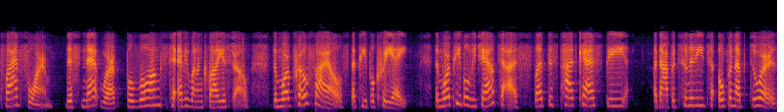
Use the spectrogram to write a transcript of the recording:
platform, this network, belongs to everyone in Klal Yisrael. The more profiles that people create, the more people reach out to us. Let this podcast be an opportunity to open up doors.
